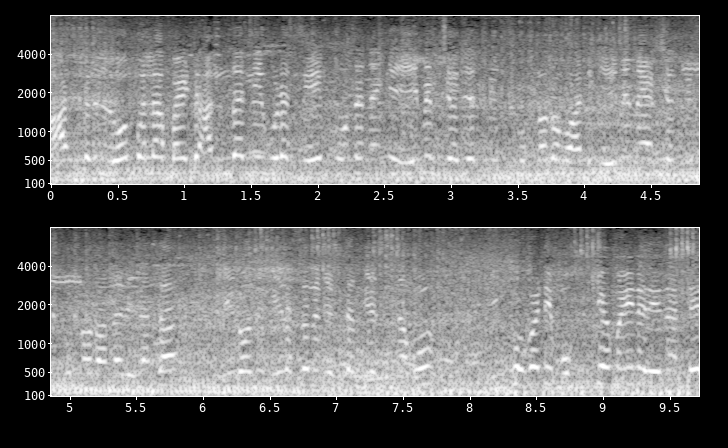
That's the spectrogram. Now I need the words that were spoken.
హాస్పిటల్ లోపల బయట అందరినీ కూడా సేఫ్ ఉండడానికి ఏమేమి చర్యలు తీసుకుంటున్నారో వాటికి ఏమేమి యాక్షన్ తీసుకుంటున్నారో అన్న విధంగా ఈరోజు నిరసన వ్యక్తం చేస్తున్నాము. ఇంకొకటి ముఖ్యమైనది ఏంటంటే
